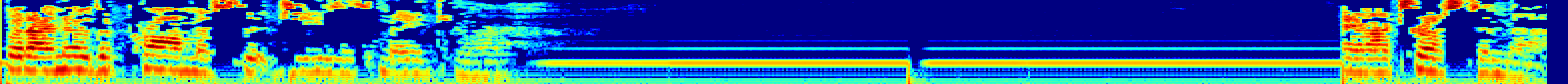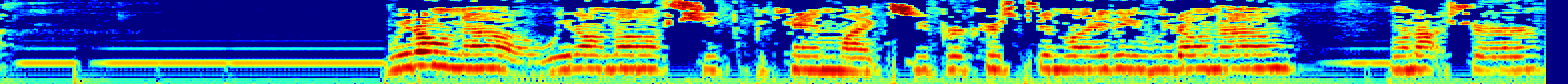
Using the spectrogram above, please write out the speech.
but I know the promise that Jesus made to her. And I trust in that. We don't know. We don't know if she became like super Christian lady. We don't know. We're not sure.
